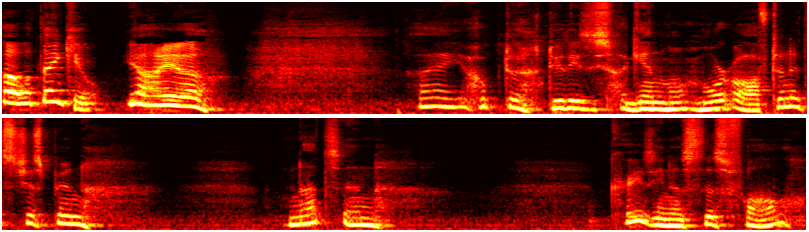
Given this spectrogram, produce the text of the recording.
Oh well, thank you. Yeah, I uh, I hope to do these again more, more often. It's just been nuts and craziness this fall,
